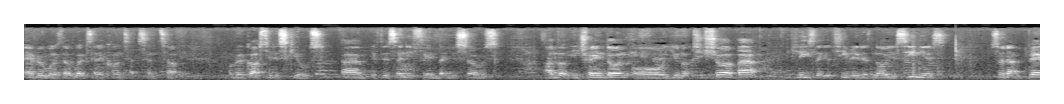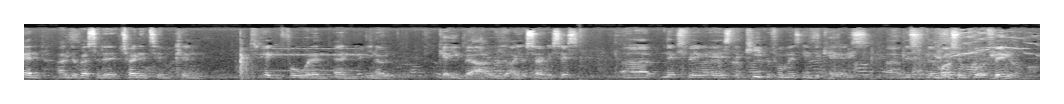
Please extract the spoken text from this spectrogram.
everyone that works at a contact centre in regards to the skills. Um, if there's anything that yourselves are not being trained on or you're not too sure about, please let your team leaders know, your seniors, so that Ben and the rest of the training team can take you forward and, and you know get you better at your services. Uh, next thing is the key performance indicators. Uh, this is the most important thing.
